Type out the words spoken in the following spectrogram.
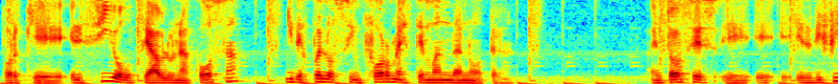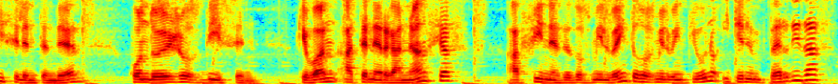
porque el CEO te habla una cosa y después los informes te mandan otra. Entonces es difícil entender cuando ellos dicen, que van a tener ganancias a fines de 2020 o 2021 y tienen pérdidas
